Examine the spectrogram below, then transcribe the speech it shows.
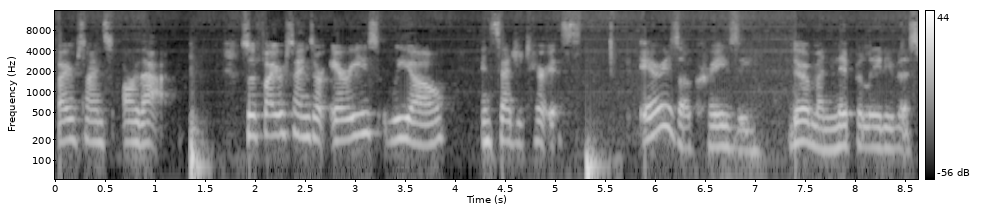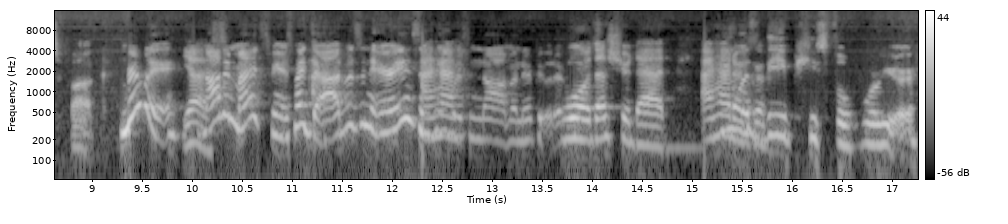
Fire signs are that. So the fire signs are Aries, Leo, and Sagittarius. Aries are crazy. They're manipulative as fuck. Really? Yes. Not in my experience. My dad was an Aries, and I he have- was not manipulative. Well, that's your dad. I had he was girl- the peaceful warrior.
